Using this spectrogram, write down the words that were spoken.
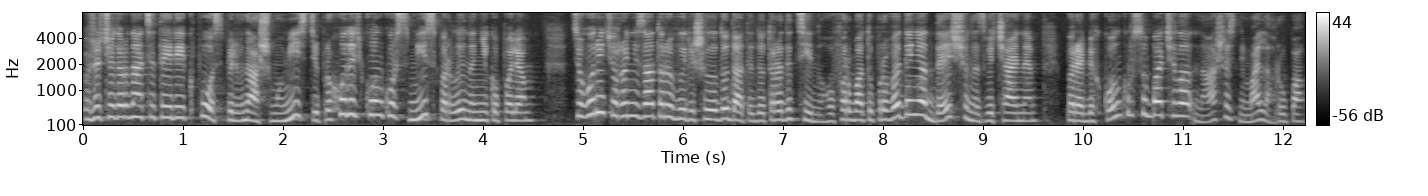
Вже 14-й рік поспіль в нашому місті проходить конкурс «Міс Перлина Нікополя». Цьогоріч організатори вирішили додати до традиційного формату проведення дещо незвичайне. Перебіг конкурсу бачила наша знімальна група.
